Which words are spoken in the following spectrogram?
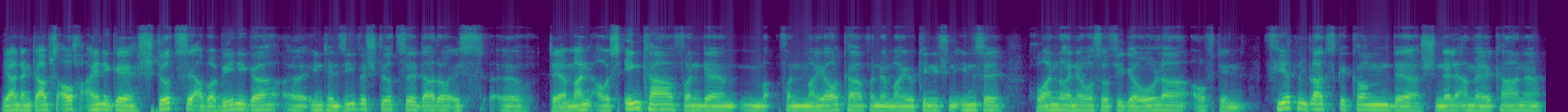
Ja, dann gab es auch einige Stürze, aber weniger äh, intensive Stürze. Dadurch ist äh, der Mann aus Inca von, der, von Mallorca, von der mallorquinischen Insel, Juan Reynoso Figueroa, auf den vierten Platz gekommen. Der schnelle Amerikaner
